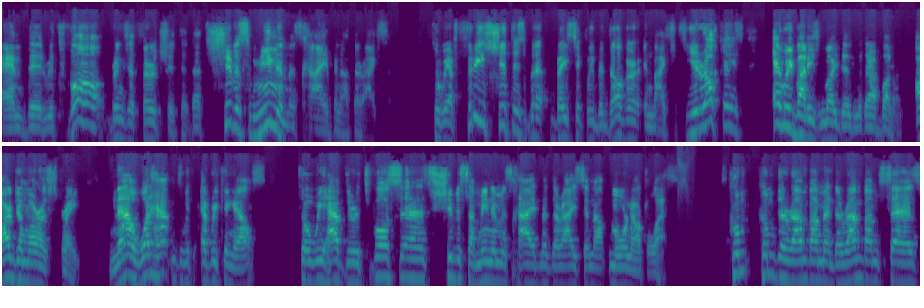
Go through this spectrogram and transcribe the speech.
And the Ritva brings a third shitta that Shivas Minim is chayiv in deraisa. So we have three shittas basically bedover in Maisis. Yerokes, everybody's moided with Rabbanon. Our Gemara straight. Now, what happens with everything else? So we have the Ritva says Shivas Aminim is chayiv in deraisa, not more, not less. Come, the Rambam, and the Rambam says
